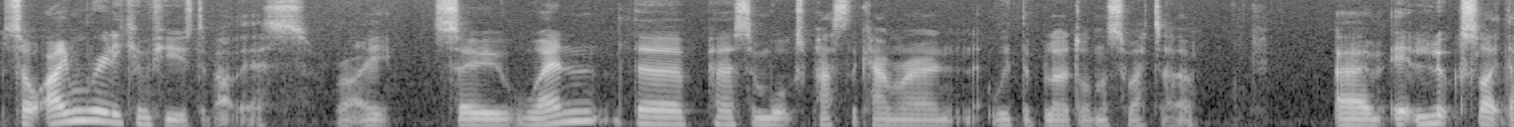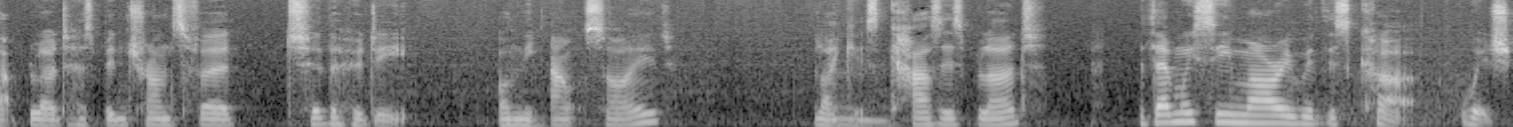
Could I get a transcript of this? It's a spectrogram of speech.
So I'm really confused about this, right? So when the person walks past the camera and with the blood on the sweater, um, it looks like that blood has been transferred to the hoodie on the outside, like it's Kaz's blood. But then we see Marie with this cut, which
